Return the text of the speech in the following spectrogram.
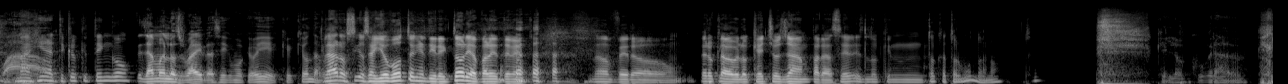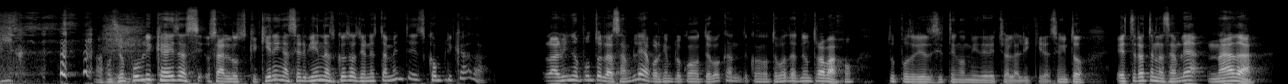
Wow. Imagínate, creo que tengo... Te llaman los ride, así como que, oye, ¿qué, qué onda? Claro, sí, o sea, yo voto en el directorio aparentemente. No, pero, pero claro, lo que ha hecho Jan para hacer es lo que toca a todo el mundo, ¿no? Sí. Qué locura. La función pública es así, o sea, los que quieren hacer bien las cosas y honestamente es complicada. Al mismo punto de la asamblea, por ejemplo, cuando te votan, cuando te votan de un trabajo, tú podrías decir tengo mi derecho a la liquidación y todo. Este trato en la asamblea, nada.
